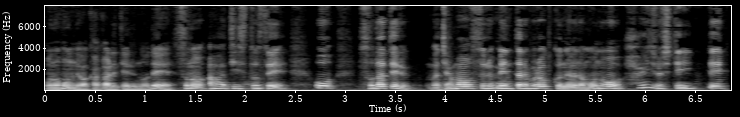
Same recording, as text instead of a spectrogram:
この本では書かれているので、そのアーティスト性を育てる、まあ、邪魔をするメンタルブロックのようなものを排除していって、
